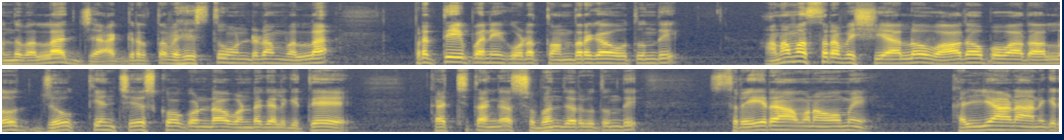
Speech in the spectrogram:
అందువల్ల జాగ్రత్త వహిస్తూ ఉండడం వల్ల ప్రతి పని కూడా తొందరగా అవుతుంది. అనవసర విషయాల్లో వాదోపవాదాల్లో జోక్యం చేసుకోకుండా ఉండగలిగితే ఖచ్చితంగా శుభం జరుగుతుంది. శ్రీరామనవమి కళ్యాణానికి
